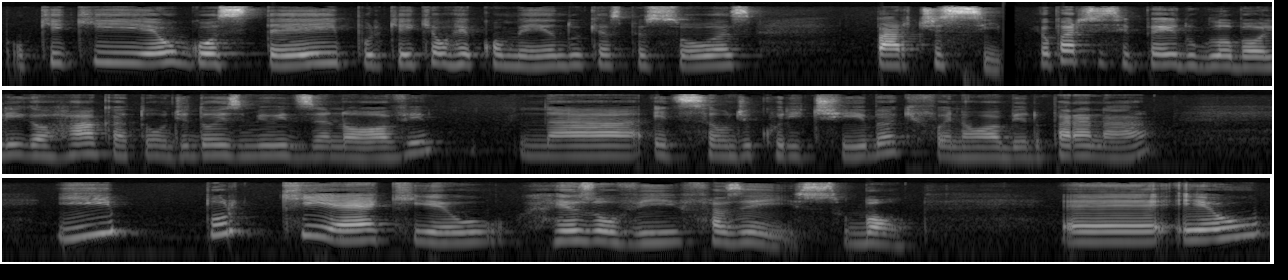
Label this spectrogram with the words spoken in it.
o que, que eu gostei, por que, que eu recomendo que as pessoas participe. Eu participei do Global Legal Hackathon de 2019, na edição de Curitiba, que foi na OAB do Paraná. E por que é que eu resolvi fazer isso? Bom, é, eu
